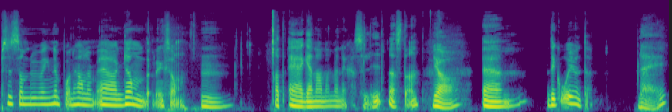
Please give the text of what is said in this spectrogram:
precis som du var inne på, det handlar om ägande liksom. Mm. Att äga en annan människas liv nästan. Ja, Ehm, det går ju inte. nej.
